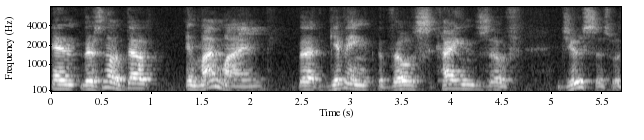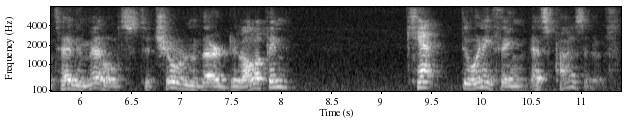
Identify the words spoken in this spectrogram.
And there's no doubt in my mind that giving those kinds of juices with heavy metals to children that are developing can't do anything that's positive.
